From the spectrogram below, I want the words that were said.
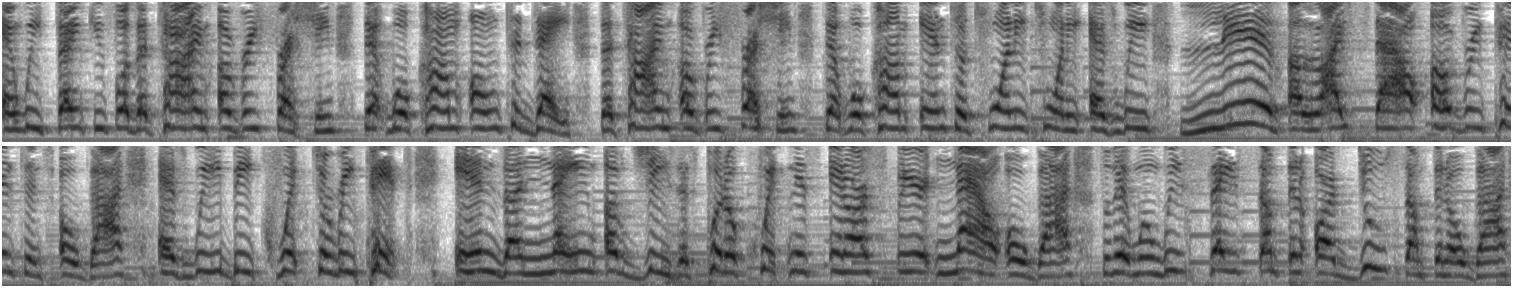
and we thank you for the time of refreshing that will come on today, the time of refreshing that will come into 2020 as we live a lifestyle of repentance, oh God, as we be quick to repent in the name of Jesus. Put a quickness in our spirit now, oh God, so that when we say something or do something, oh God,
